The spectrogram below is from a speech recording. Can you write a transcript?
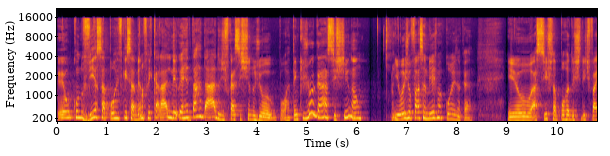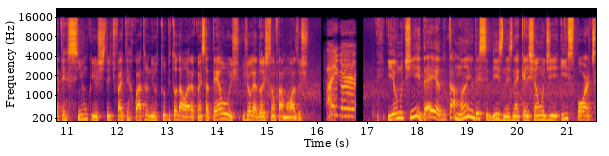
Eu, quando vi essa porra, fiquei sabendo, falei, caralho, o nego é retardado de ficar assistindo o jogo. Porra, tem que jogar, assistir não. E hoje eu faço a mesma coisa, cara. Eu assisto a porra do Street Fighter V e o Street Fighter 4 no YouTube toda hora. Conheço até os jogadores que são famosos. Tiger! E eu não tinha ideia do tamanho desse business, né? Que eles chamam de e-sport.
